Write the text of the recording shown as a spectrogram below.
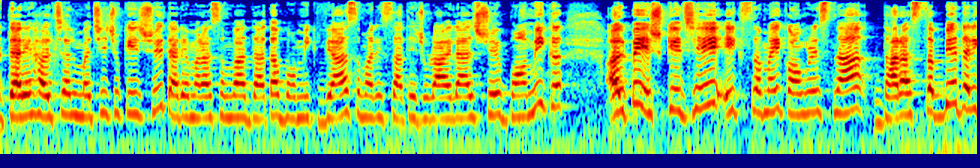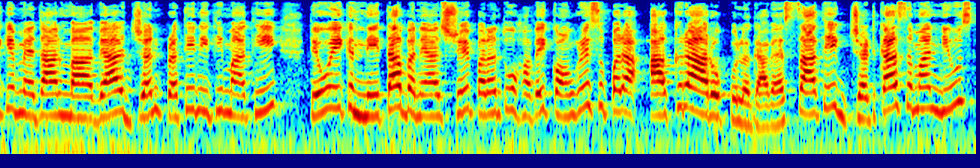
અત્યારે હલચલ મચી ચૂકી છે. ત્યારે અમારા સંવાદદાતા ભૌમિક વ્યાસ અમારી સાથે જોડાયેલા છે. ભૌમિક, અલ્પેશ કે જે એક સમય કોંગ્રેસના ધારાસભ્ય તરીકે મેદાનમાં આવ્યા, જનપ્રતિનિધિમાંથી તેઓ એક નેતા બન્યા છે, પરંતુ હવે કોંગ્રેસ ઉપર આકરા આરોપો લગાવ્યા. સાથે એક ઝટકા સમાન ન્યૂઝ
